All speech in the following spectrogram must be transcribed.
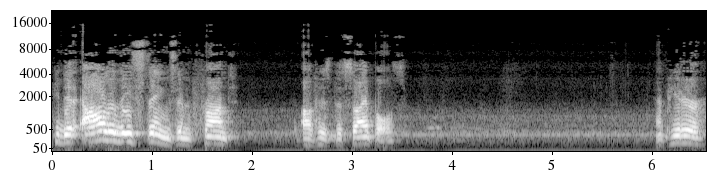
He did all of these things in front of his disciples. And Peter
